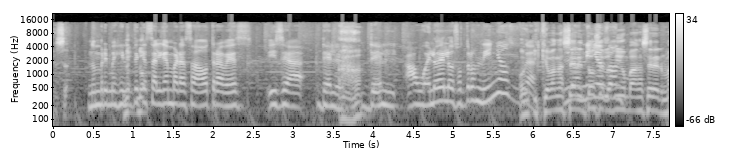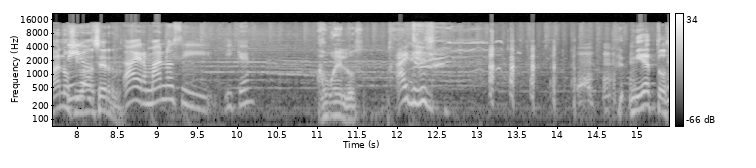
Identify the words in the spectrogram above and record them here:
Esa- No, hombre, imagínate No, no. que salga embarazada otra vez y sea del, abuelo de los otros niños. o sea, ¿Y qué van a hacer entonces? Los niños van a ser hermanos y van a ser Ah, hermanos y. ¿Y qué? abuelos, Ay, Dios. nietos.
